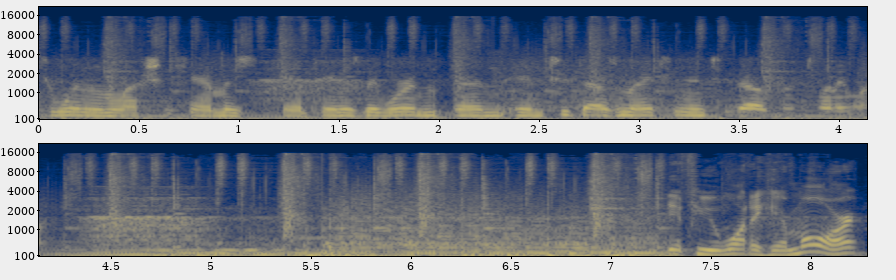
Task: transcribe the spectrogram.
to win an election campaign as they were in, in, in 2019 and 2021. If you want to hear more,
